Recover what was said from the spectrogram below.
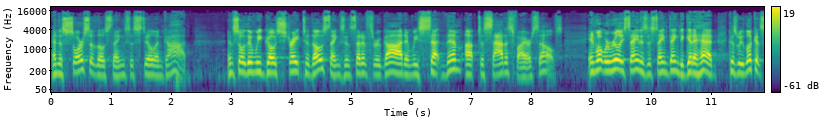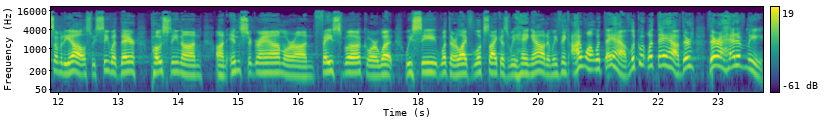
and the source of those things is still in God. And so then we go straight to those things instead of through God, and we set them up to satisfy ourselves. And what we're really saying is the same thing to get ahead because we look at somebody else, we see what they're posting on, on Instagram or on Facebook or what we see what their life looks like as we hang out and we think, I want what they have. Look at what they have. They're, they're ahead of me.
